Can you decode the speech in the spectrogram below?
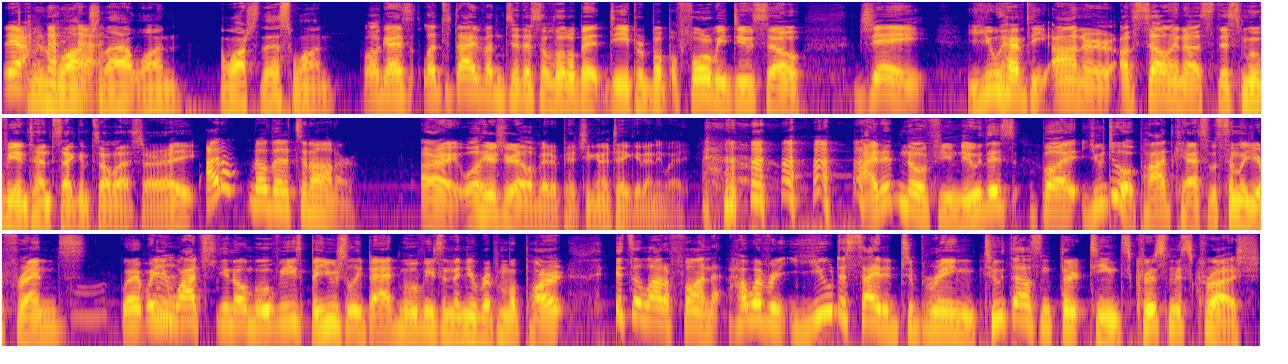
Yeah. You didn't watch that one. I watched this one. Well, guys, let's dive into this a little bit deeper. But before we do so, Jay, you have the honor of selling us this movie in 10 seconds or less, all right? I don't know that it's an honor. All right, well, here's your elevator pitch. You're going to take it anyway. I didn't know if you knew this, but you do a podcast with some of your friends where, where you hmm. watch, you know, movies, but usually bad movies, and then you rip them apart. It's a lot of fun. However, you decided to bring 2013's Christmas Crush,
